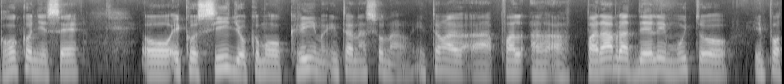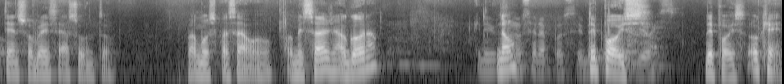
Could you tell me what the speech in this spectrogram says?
reconhecer o ecocídio como crime internacional. Então, a, a, a palavra dele é muito importante sobre esse assunto. Vamos passar a mensagem agora? Creio não? não será possível. Depois. Depois, ok.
